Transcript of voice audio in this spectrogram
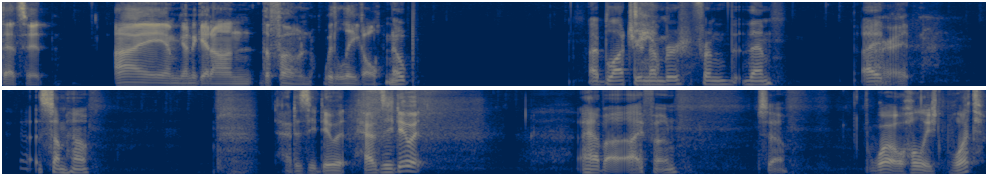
that's it. I am going to get on the phone with legal. Nope. I blocked your number from them. I All right. somehow How does he do it? How does he do it? I have a iPhone, so. Whoa, holy what?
